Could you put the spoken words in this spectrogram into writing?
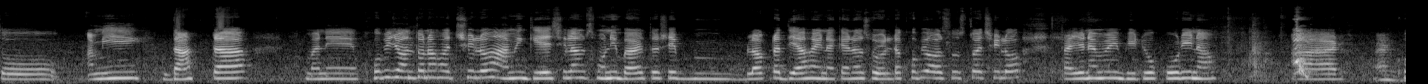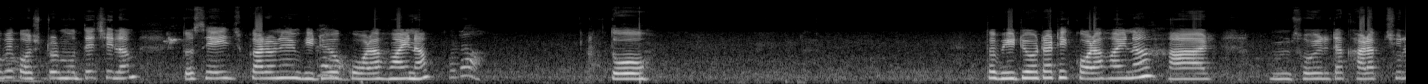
তো আমি দাঁতটা মানে খুবই যন্ত্রণা হচ্ছিল। আমি গিয়েছিলাম শনিবার, তো সেই ব্লগটা দেওয়া হয় না কেন, শরীরটা খুবই অসুস্থ ছিল, তাই জন্য আমি ভিডিও করি না। আর খুবই কষ্টর মধ্যে ছিলাম। তো সেই কারণে ভিডিও করা হয় না। তো তো ভিডিওটা ঠিক করা হয় না। আর শরীরটা খারাপ ছিল,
